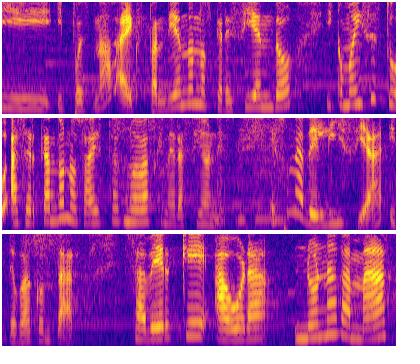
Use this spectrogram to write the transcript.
Y, pues nada, expandiéndonos, creciendo y como dices tú, acercándonos a estas nuevas generaciones. Es una delicia, y te voy a contar, saber que ahora no nada más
